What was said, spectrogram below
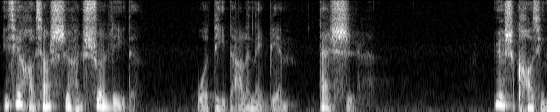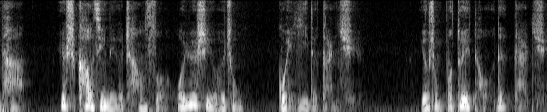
一切好像是很顺利的。我抵达了那边。但是，越是靠近他，越是靠近那个场所，我越是有一种诡异的感觉，有种不对头的感觉。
